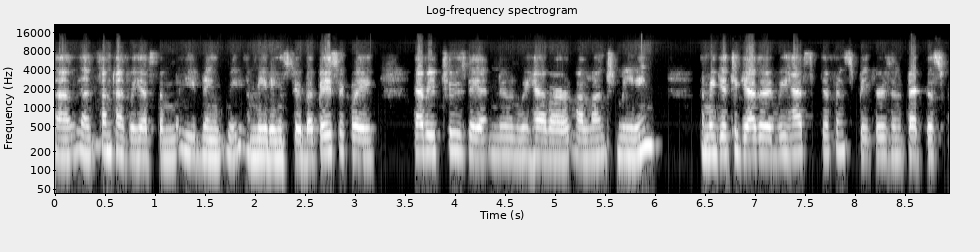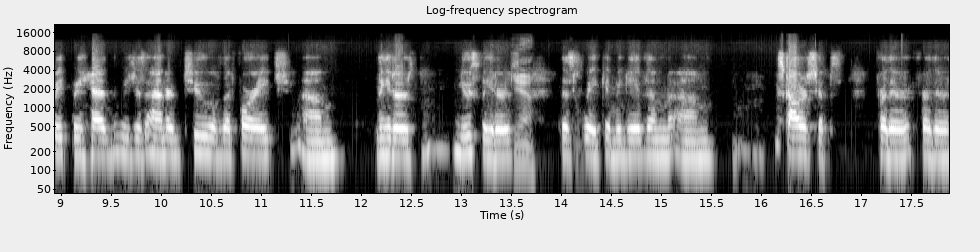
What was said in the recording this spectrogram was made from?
uh, and sometimes we have some evening me- meetings too. But basically, every Tuesday at noon we have our, our lunch meeting, and we get together and we have different speakers. In fact, this week we had we just honored two of the 4-H um, leaders, youth leaders yeah. this week, and we gave them um, scholarships for their for their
